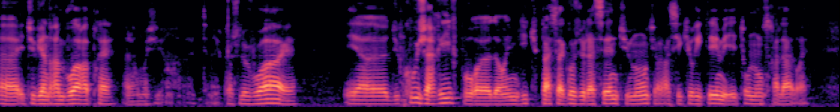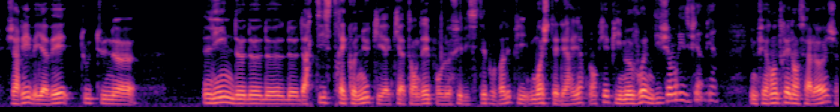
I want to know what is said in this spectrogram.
euh, et tu viendras me voir après. Alors moi, j'ai ah, quand je le vois. Et, et euh, du coup, j'arrive pour. Euh, il me dit Tu passes à gauche de la scène, tu montes, il y aura la sécurité, mais ton nom sera là. Bref. J'arrive et il y avait toute une euh, ligne d'artistes de, de, très connus qui, attendaient pour le féliciter, pour le parler. Puis moi, j'étais derrière, planqué. Puis il me voit, il me dit Jean-Maurice, viens, viens. Il me fait rentrer dans sa loge.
